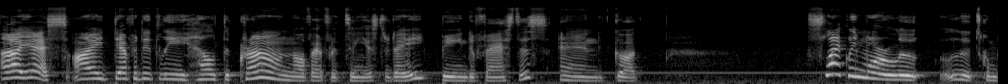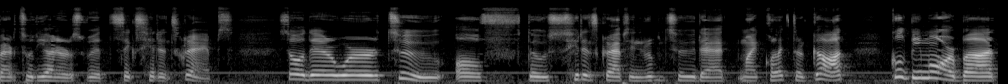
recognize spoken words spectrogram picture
Ah yes, I definitely held the crown of everything yesterday, being the fastest, and got slightly more loot, compared to the others with 6 hidden scraps. So there were two of those hidden scraps in room 2 that my collector got. Could be more, but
